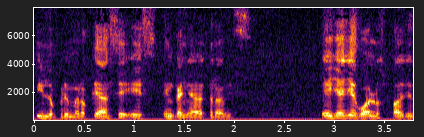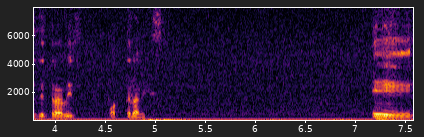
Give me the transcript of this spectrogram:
Y lo primero que hace es engañar a Travis. Ella llegó a los padres de Travis por Travis. Eh,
